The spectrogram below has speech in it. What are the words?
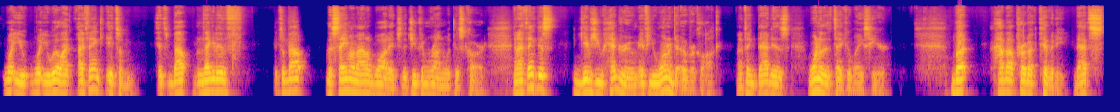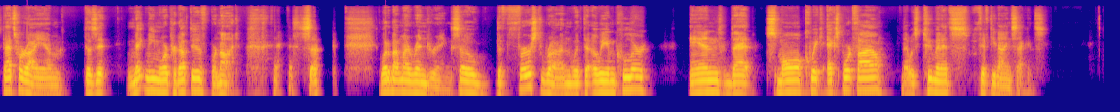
what you, what you will. I, I think it's a, it's about negative, it's about the same amount of wattage that you can run with this card. And I think this gives you headroom if you wanted to overclock. I think that is one of the takeaways here. But how about productivity? That's that's where I am. Does it make me more productive or not? so what about my rendering? So the first run with the OEM cooler and that small quick export file, that was two minutes, 59 seconds.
